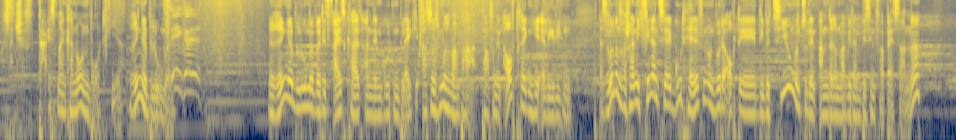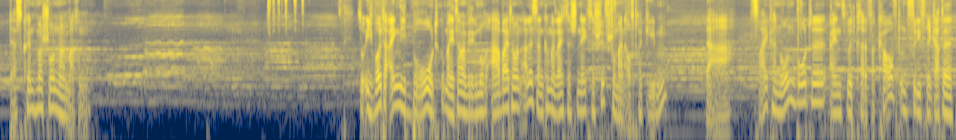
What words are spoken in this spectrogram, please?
Wo ist mein Schiff? Da ist mein Kanonenboot. Hier, Ringelblume. Segel! Ringelblume wird jetzt eiskalt an den guten Blakey. Achso, ich muss mal ein paar, paar von den Aufträgen hier erledigen. Das würde uns wahrscheinlich finanziell gut helfen und würde auch die, die Beziehungen zu den anderen mal wieder ein bisschen verbessern, ne? Das könnte man schon mal machen. So, ich wollte eigentlich Brot. Guck mal, jetzt haben wir wieder genug Arbeiter und alles. Dann können wir gleich das nächste Schiff schon mal in Auftrag geben. Da. Zwei Kanonenboote. Eins wird gerade verkauft. Und für die Fregatte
